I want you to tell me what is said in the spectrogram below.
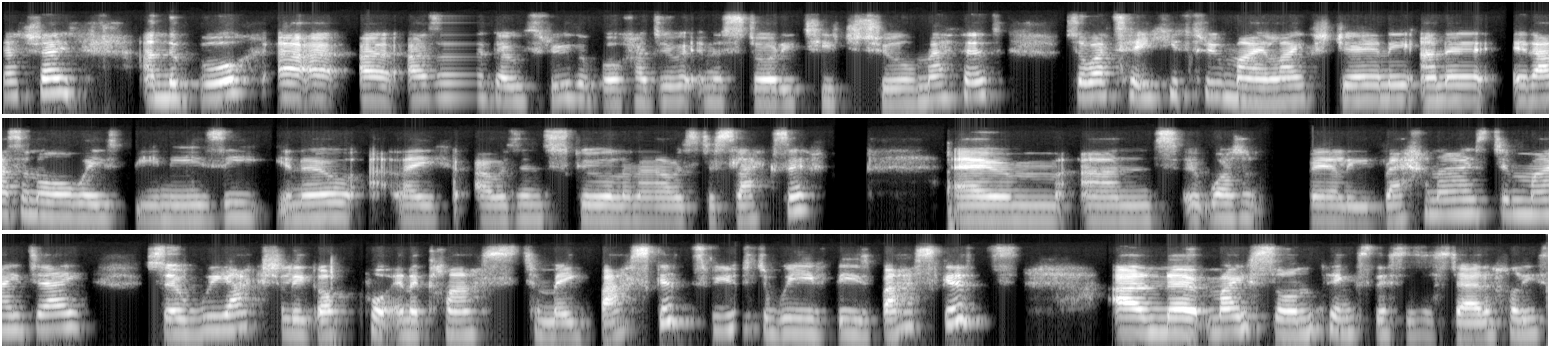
That's right. And the book, uh, uh, as I go through the book, I do it in a story, teach, tool method. So I take you through my life's journey, and it, it hasn't always been easy. You know, like I was in school and I was dyslexic. Um, and it wasn't really recognized in my day. So we actually got put in a class to make baskets. We used to weave these baskets. And uh, my son thinks this is hysterical. He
